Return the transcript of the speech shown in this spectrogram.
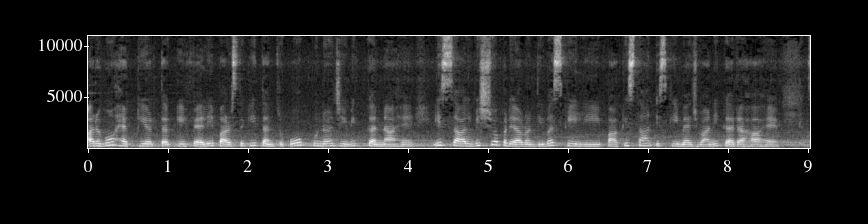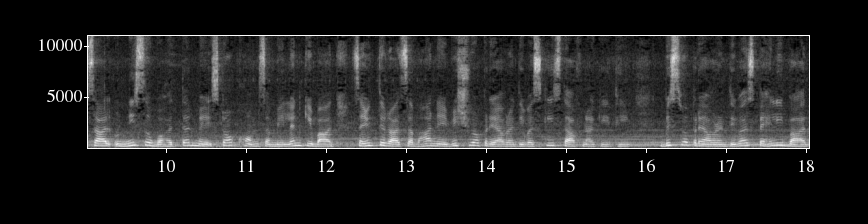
अरबों हेक्टेयर तक के फैले पारिस्थितिकी तंत्र को पुनर्जीवित करना है। इस साल विश्व पर्यावरण दिवस के लिए पाकिस्तान इसकी मेजबानी कर रहा है। साल 1972 में स्टॉकहोम सम्मेलन के बाद संयुक्त राज्य सभा ने विश्व पर्यावरण दिवस की स्थापना की थी। विश्व पर्यावरण दिवस पहली बार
